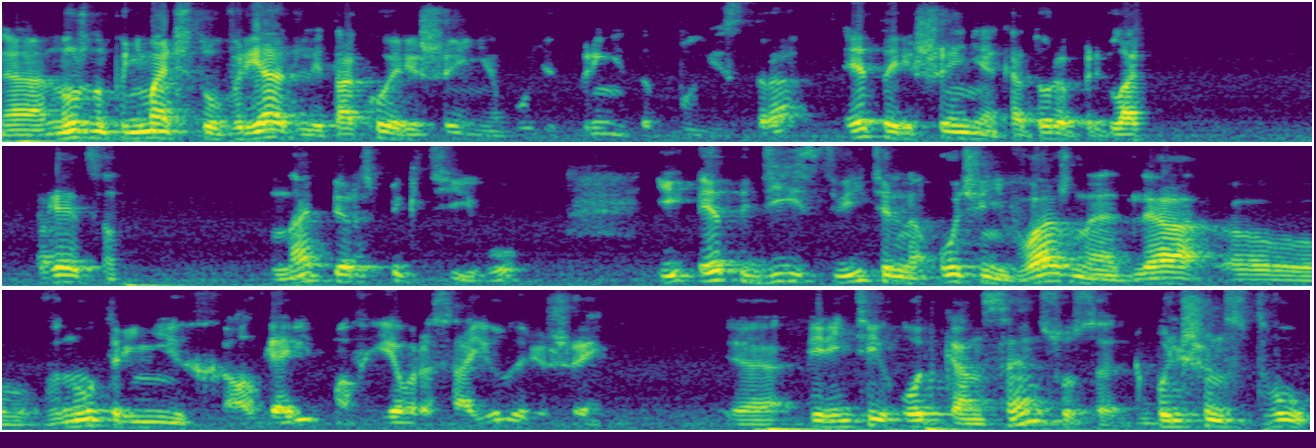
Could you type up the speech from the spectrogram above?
А, нужно понимать, что вряд ли такое решение будет принято быстро. Это решение, которое предлагается на перспективу. И это действительно очень важное для э, внутренних алгоритмов Евросоюза решение. Э, перейти от консенсуса к большинству.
